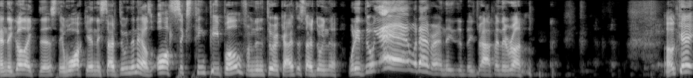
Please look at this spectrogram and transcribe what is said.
and they go like this. They walk in, they start doing the nails. All 16 people from the Neturei Karta start doing the, what are you doing? Eh, whatever. And they, they drop and they run. okay?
